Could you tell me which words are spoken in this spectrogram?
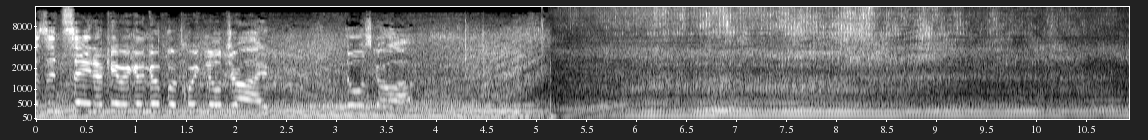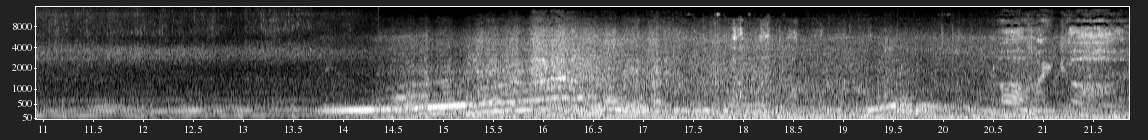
That's insane. Okay, we're gonna go for a quick little drive. Doors go up. Oh my god.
